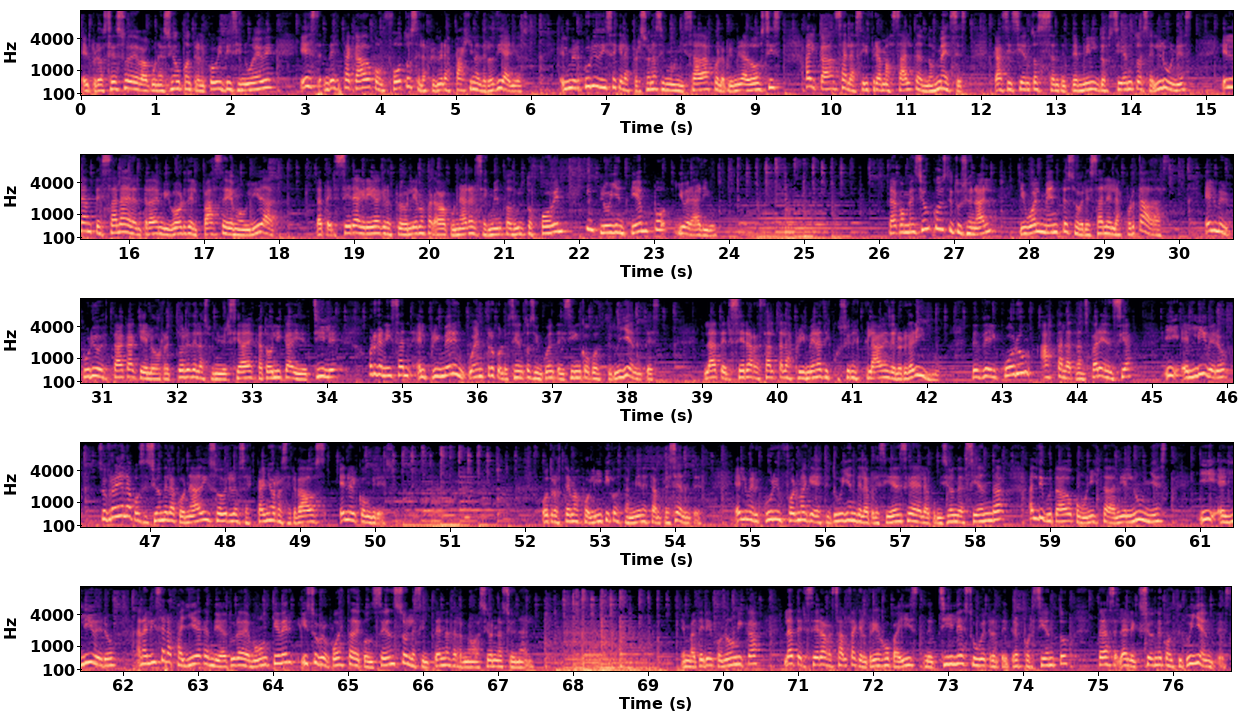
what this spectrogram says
El proceso de vacunación contra el COVID-19 es destacado con fotos en las primeras páginas de los diarios. El Mercurio dice que las personas inmunizadas con la primera dosis alcanza la cifra más alta en dos meses, casi 163.200 el lunes, en la antesala de la entrada en vigor del pase de movilidad, la tercera agrega que los problemas para vacunar al segmento adulto joven incluyen tiempo y horario. La Convención Constitucional igualmente sobresale en las portadas. El Mercurio destaca que los rectores de las universidades católicas y de Chile organizan el primer encuentro con los 155 constituyentes. La tercera resalta las primeras discusiones claves del organismo, desde el quórum hasta la transparencia, y el Libero subraya la posición de la CONADI sobre los escaños reservados en el Congreso. Otros temas políticos también están presentes. El Mercurio informa que destituyen de la presidencia de la Comisión de Hacienda al diputado comunista Daniel Núñez y el Libero analiza la fallida candidatura de Monkeberg y su propuesta de consenso en las internas de renovación nacional. En materia económica, la tercera resalta que el riesgo país de Chile sube 33% tras la elección de constituyentes.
